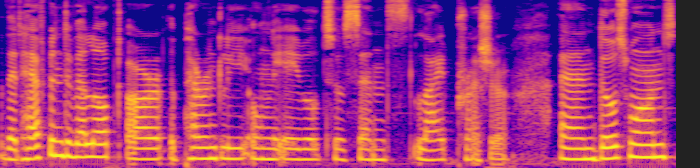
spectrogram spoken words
that have been developed are apparently only able to sense light pressure. And those ones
